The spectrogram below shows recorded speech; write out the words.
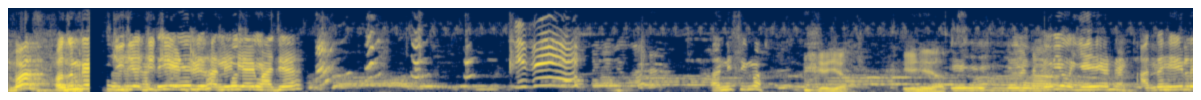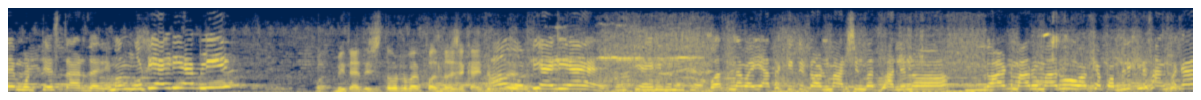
बस अजून काही जिजाजीची एंट्री झालेली आहे माझे आणि सिंग ये ये. ये ये. आता हे लय मोठे स्टार झाले. मग मोठी आयडी आहे आपली? मी त्या दिवशी तर म्हटलं बाई पंधराशे हा काहीतरी मोठी आयडी आहे. मोठी आयडी म्हणायची. बस ना बाई आता किती टॉन मारशील बस झाले ना. टॉन मारू मारू अख्ख्या पब्लिकने सांगतं का?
